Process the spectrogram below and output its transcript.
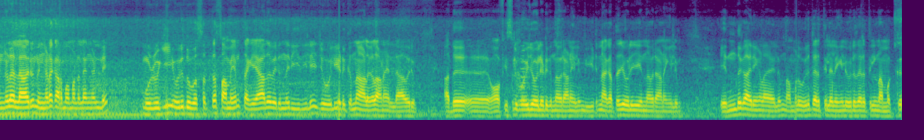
നിങ്ങളെല്ലാവരും നിങ്ങളുടെ കർമ്മമണ്ഡലങ്ങളിൽ മുഴുകി ഒരു ദിവസത്തെ സമയം തികയാതെ വരുന്ന രീതിയിൽ ജോലി എടുക്കുന്ന ആളുകളാണ് എല്ലാവരും. അത് ഓഫീസിൽ പോയി ജോലി എടുക്കുന്നവരാണെങ്കിലും വീട്ടിനകത്തെ ജോലി ചെയ്യുന്നവരാണെങ്കിലും എന്ത് കാര്യങ്ങളായാലും നമ്മൾ ഒരു തരത്തിൽ അല്ലെങ്കിൽ ഒരു തരത്തിൽ നമുക്ക്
